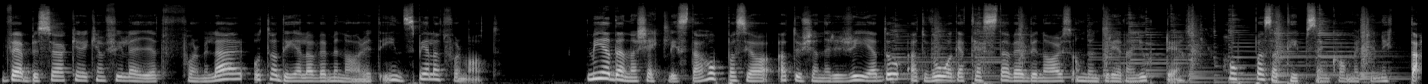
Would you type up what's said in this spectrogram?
webbesökare kan fylla i ett formulär och ta del av webbinariet i inspelat format. Med denna checklista hoppas jag att du känner dig redo att våga testa webinars om du inte redan gjort det. Hoppas att tipsen kommer till nytta.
